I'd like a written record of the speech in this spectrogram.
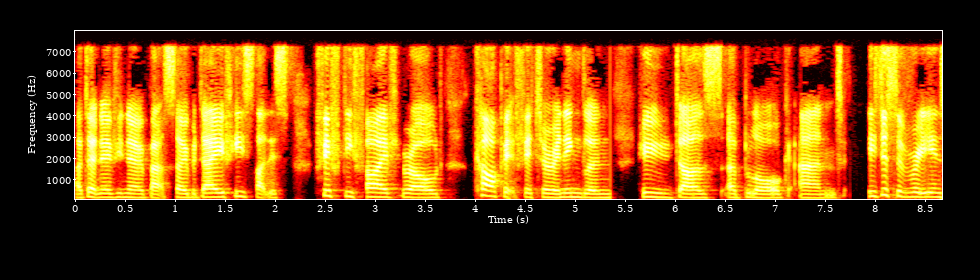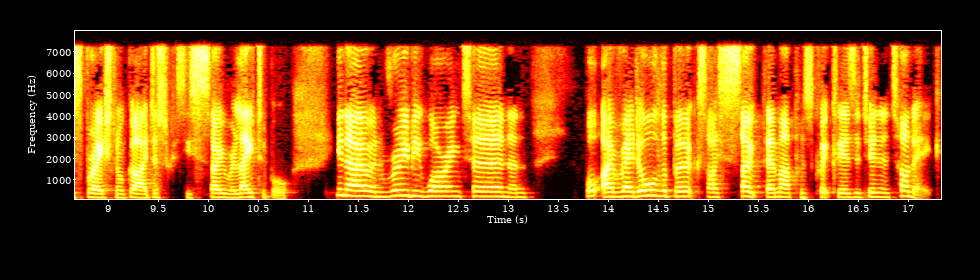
I don't know if you know about Sober Dave. He's like this 55 year old carpet fitter in England who does a blog and he's just a very inspirational guy just because he's so relatable, you know, and Ruby Warrington. And I read all the books, I soaked them up as quickly as a gin and tonic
